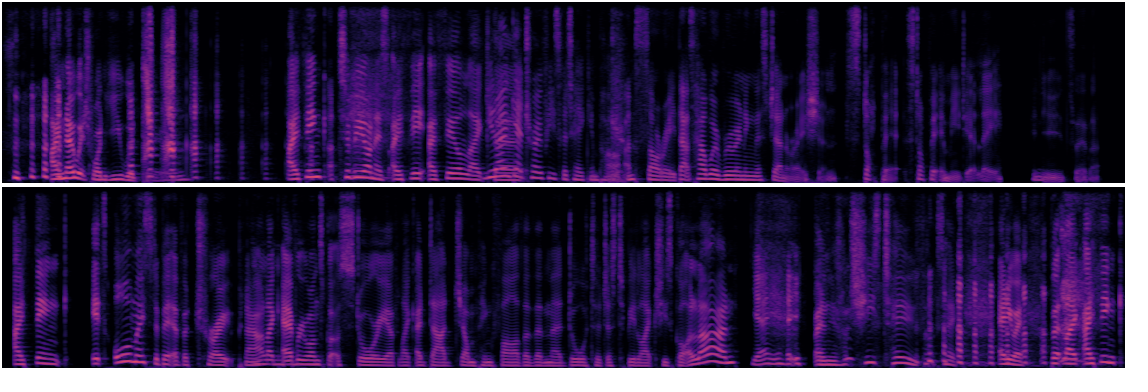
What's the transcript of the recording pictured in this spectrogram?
I know which one you would do. I think, to be honest, I think I feel like You don't get trophies for taking part. I'm sorry. That's how we're ruining this generation. Stop it. Stop it immediately. I knew you'd say that. I think it's almost a bit of a trope now. Like Mm. everyone's got a story of like a dad jumping farther than their daughter just to be like, she's got to learn. Yeah, yeah. yeah. And he's like, she's two, fuck's sake. anyway, but like I think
